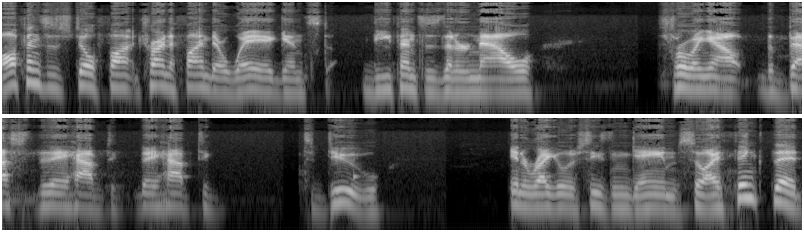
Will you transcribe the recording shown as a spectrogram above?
offenses still fi- trying to find their way against defenses that are now throwing out the best they have to they have to to do in a regular season game. So I think that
